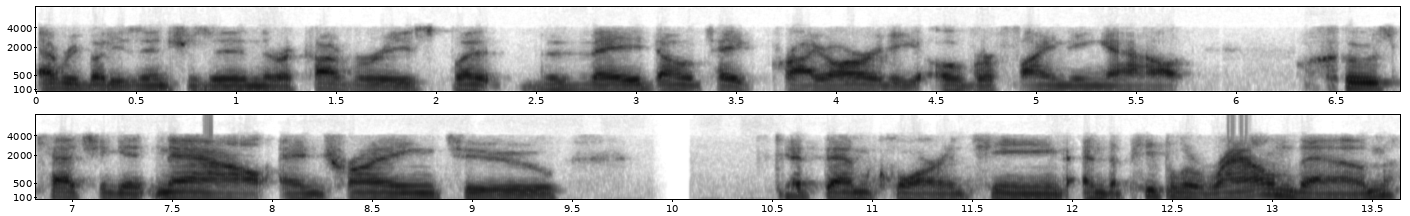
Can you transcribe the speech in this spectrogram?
everybody's interested in the recoveries, but they don't take priority over finding out who's catching it now and trying to get them quarantined and the people around them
